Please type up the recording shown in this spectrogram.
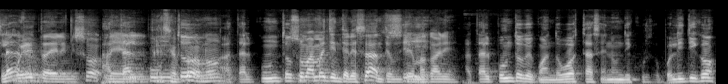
vuelta del emisor, a tal punto, receptor, ¿no? A tal punto. Sumamente interesante un tema, Cali. A tal punto que cuando vos estás en un discurso político,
